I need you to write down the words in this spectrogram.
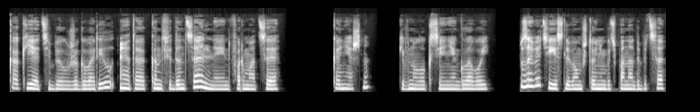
Как я тебе уже говорил, это конфиденциальная информация». «Конечно», — кивнула Ксения головой. Позовете, если вам что-нибудь понадобится».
